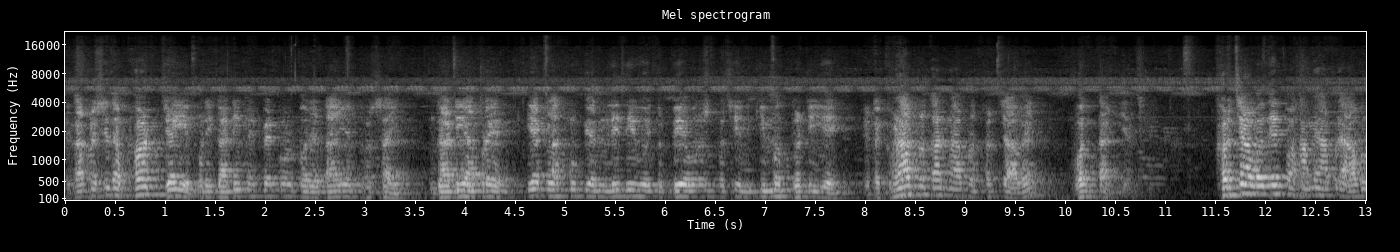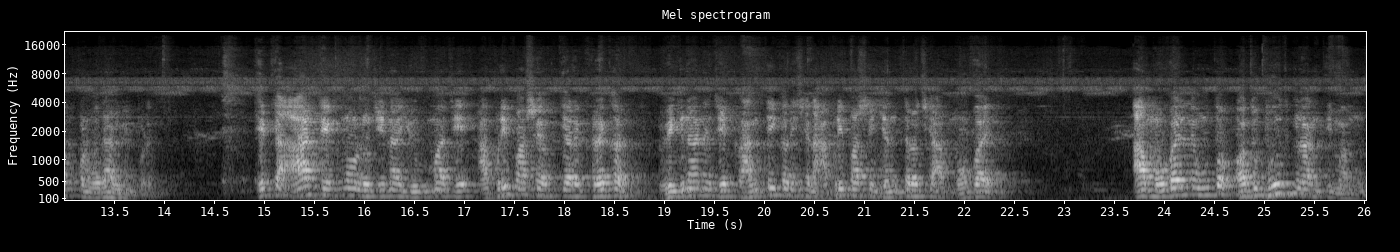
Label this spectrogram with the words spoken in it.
એટલે આપણે સીધા ફટ જઈએ, પણ એ ગાડીમાં પેટ્રોલ ભરે, ટાયર ઘસાય. ગાડી આપણે એક લાખ રૂપિયાની લીધી હોય તો બે વર્ષ પછી એની કિંમત ઘટી જાય. એટલે ઘણા પ્રકારના આપણે ખર્ચા હવે વધતા ગયા છે. ખર્ચા વધે તો સામે આપણે આવક પણ વધારવી પડે. એટલે આ ટેકનોલોજીના યુગમાં જે આપણી પાસે અત્યારે ખરેખર વિજ્ઞાને જે ક્રાંતિ કરી છે ને, આપણી પાસે યંત્ર છે, આ મોબાઈલ. આ મોબાઈલને હું તો અદ્ભુત ક્રાંતિ માનું.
